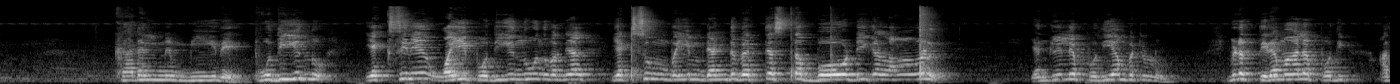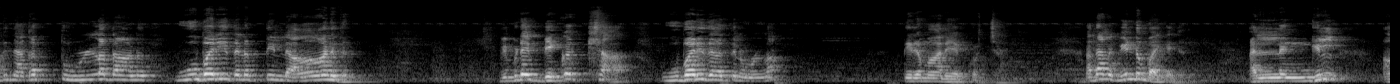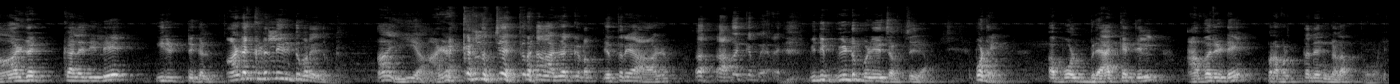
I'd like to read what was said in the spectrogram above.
കടലിന് മീതെ പൊതിയുന്നു. എക്സിനെ വൈ പൊതിയുന്നു എന്ന് പറഞ്ഞാൽ എക്സും വൈയും രണ്ട് വ്യത്യസ്ത ബോഡികളാണ്. എങ്കിലല്ലേ പൊതിയാൻ പറ്റുള്ളൂ. ഇവിടെ തിരമാല പൊതി അതിനകത്തുള്ളതാണ് ഉപരിതലത്തിലാണിത്. ഇവിടെ വിവക്ഷ ഉപരിതലത്തിലുള്ള തിരമാലയെക്കുറിച്ചാണ്. അതാണ് വീണ്ടും വായിക്കാൻ ഞാൻ അല്ലെങ്കിൽ ആഴക്കടലിലെ ഇരുട്ടുകൾ ആഴക്കടലിലെ ഇരുട്ട് പറയുന്നുണ്ട്. ആ ഈ ആഴക്കെന്ന് വെച്ചാൽ എത്ര ആഴക്കണം? എത്ര ആഴം? അതൊക്കെ വേറെ. പിന്നെ വീണ്ടും വഴിയെ ചർച്ച ചെയ്യാം. പോട്ടെ. അപ്പോൾ ബ്രാക്കറ്റിൽ അവരുടെ പ്രവർത്തനങ്ങളെ പോലെ.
